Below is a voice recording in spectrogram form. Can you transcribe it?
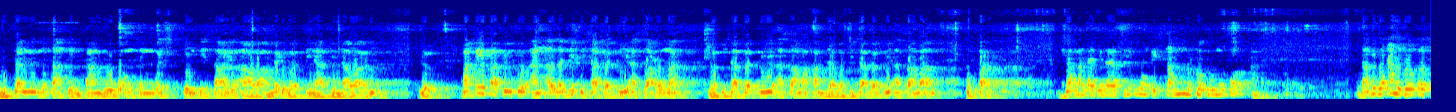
Budal lil mutakin kanggo wong sing wis intisaril awamir wa tinabi nawahi. Lho, pakai fabil Quran alladzi bisa babi asla Umar wa bisa babi aslama Hamzah wa bisa babi aslama Kufar. Zaman Nabi Nabi itu wong Islam mergo krungu Quran. Tapi Quran itu terus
